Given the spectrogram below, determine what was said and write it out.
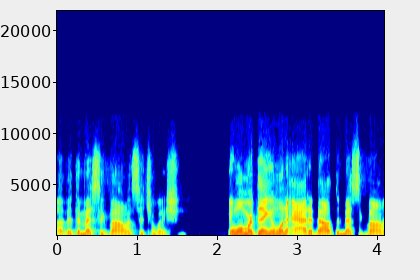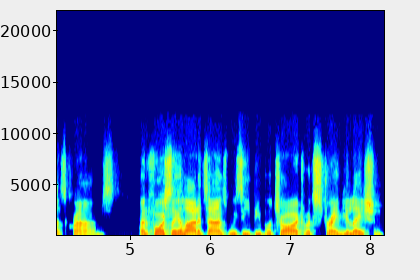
of a domestic violence situation. And one more thing I want to add about domestic violence crimes. Unfortunately, a lot of times we see people charged with strangulation.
